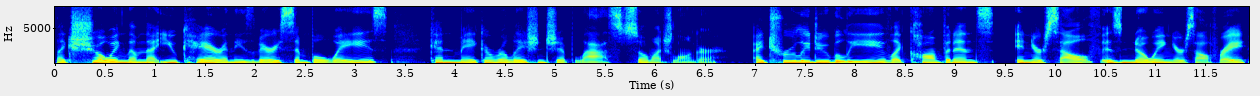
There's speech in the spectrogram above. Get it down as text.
Like showing them that you care in these very simple ways can make a relationship last so much longer. I truly do believe like confidence in yourself is knowing yourself, right?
